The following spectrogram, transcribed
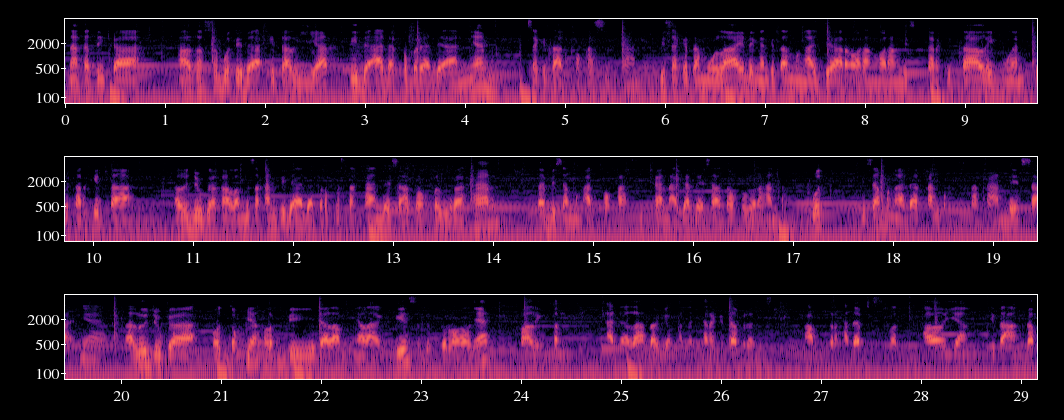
Nah, ketika hal tersebut tidak kita lihat, tidak ada keberadaannya, bisa kita advokasikan. Bisa kita mulai dengan kita mengajar orang-orang di sekitar kita, lingkungan sekitar kita. Lalu juga kalau misalkan tidak ada perpustakaan desa atau kelurahan, kita bisa mengadvokasikan agar desa atau kelurahan tersebut bisa mengadakan perpustakaan desanya. Lalu juga untuk yang lebih dalamnya lagi, sebetulnya paling penting adalah bagaimana cara kita berani up terhadap sesuatu hal yang kita anggap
